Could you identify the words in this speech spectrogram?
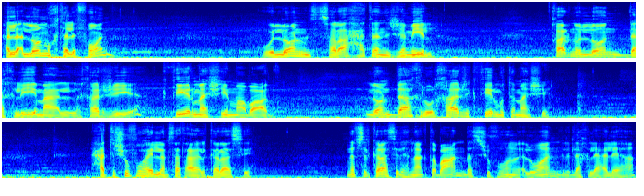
هلأ اللون مختلف هون؟ واللون صراحة جميل. قارنوا اللون الداخلية مع الخارجية كثير ماشيين مع بعض. اللون الداخل والخارج كثير متماشي. حتى شوفوا هاي اللمسات على الكراسي. نفس الكراسي اللي هناك طبعا بس شوفوا هون الألوان اللي داخلة عليها.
